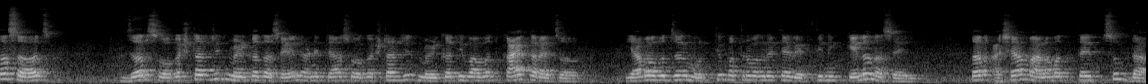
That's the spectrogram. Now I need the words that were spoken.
तसंच जर स्वकष्टार्जित मिळकत असेल आणि त्या स्वकष्टार्जित मिळकतीबाबत काय करायचं? याबाबत जर मृत्यूपत्र वगैरे त्या व्यक्तीने केलं नसेल तर अशा मालमत्तेत सुद्धा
